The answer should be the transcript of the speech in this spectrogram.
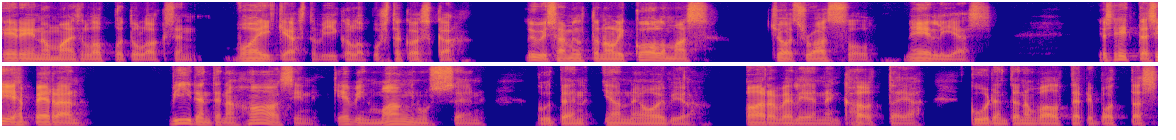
erinomaisen lopputuloksen vaikeasta viikonlopusta, koska Lewis Hamilton oli kolmas, George Russell neljäs, ja sitten siihen perään viidentenä Haasin Kevin Magnussen, kuten Janne Oivio arveli ennen kautta, ja kuudentena Valtteri Bottas.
